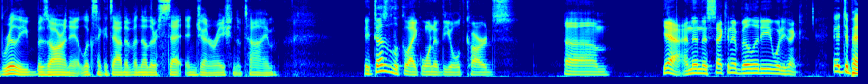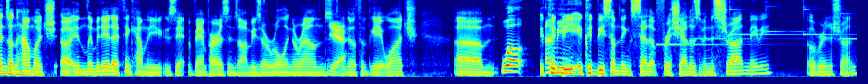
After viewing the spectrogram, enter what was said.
really bizarre in it. It looks like it's out of another set and generation of time. It does look like one of the old cards. Um, yeah, and then the second ability. What do you think? It depends on how much uh, in limited. I think how many za- vampires and zombies are rolling around. Yeah. in Oath of the Gatewatch. Um, Well, it I could mean- be it could be something set up for Shadows of Innistrad, maybe over Innistrad.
